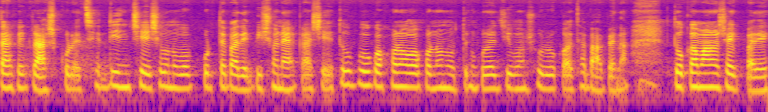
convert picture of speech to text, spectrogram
তাকে গ্রাস করেছে। দিন শেষে অনুভব করতে পারে ভীষণ একা সে তবুও কখনো কখনো নতুন করে জীবন শুরুর কথা ভাবে না। তোকা মানুষ একবারে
